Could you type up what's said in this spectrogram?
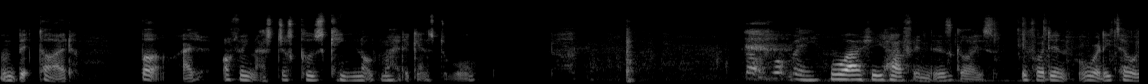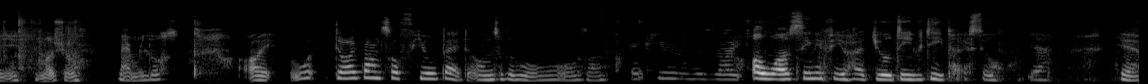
I'm a bit tired, but I I think that's just because King knocked my head against the wall. That's not me. What actually happened is, guys, if I didn't already tell you, I'm not sure. Memory loss. I what did I bounce off your bed onto the wall or something? I think you was like. Oh, well, I was seeing if you had your DVD player still. Yeah. Yeah,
